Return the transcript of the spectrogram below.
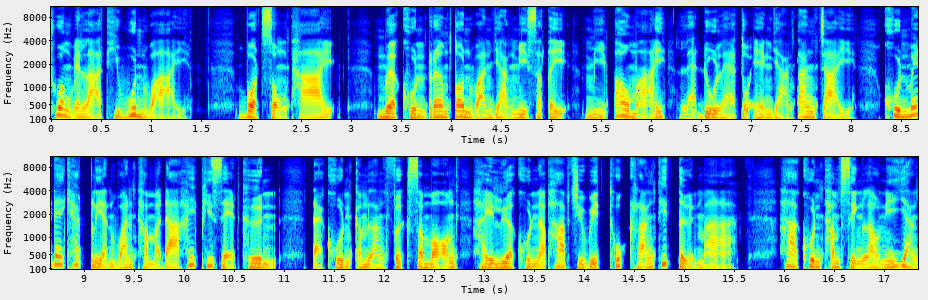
ช่วงเวลาที่วุ่นวาย บทส่งท้าย เมื่อคุณเริ่มต้นวันอย่างมีสติ มีเป้าหมาย และดูแลตัวเองอย่างตั้งใจ คุณไม่ได้แค่เปลี่ยนวันธรรมดาให้พิเศษขึ้น แต่คุณกำลังฝึกสมองให้เลือกคุณภาพชีวิตทุกครั้งที่ตื่นมา หากคุณทำสิ่งเหล่านี้อย่าง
